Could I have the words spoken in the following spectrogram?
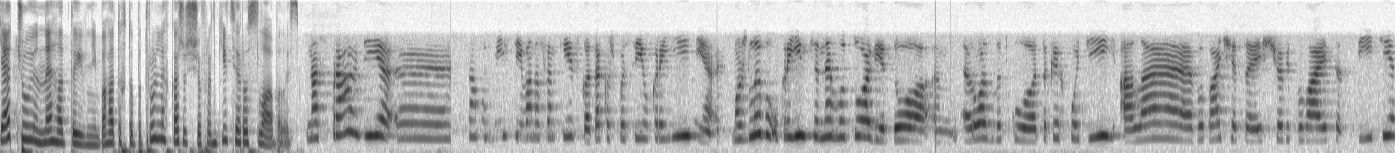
я чую негативні. Багато хто патрульних кажуть, що франківці розслабились. Насправді е, саме в місті Івано-Франківську, а також по всій Україні, можливо, українці не готові до ем, розвитку таких подій, але ви бачите, що відбувається в світі.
